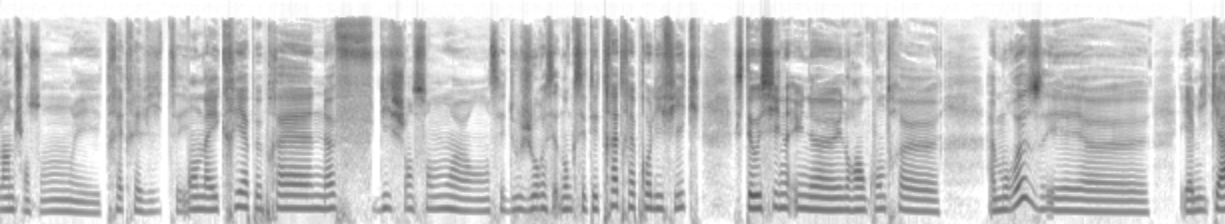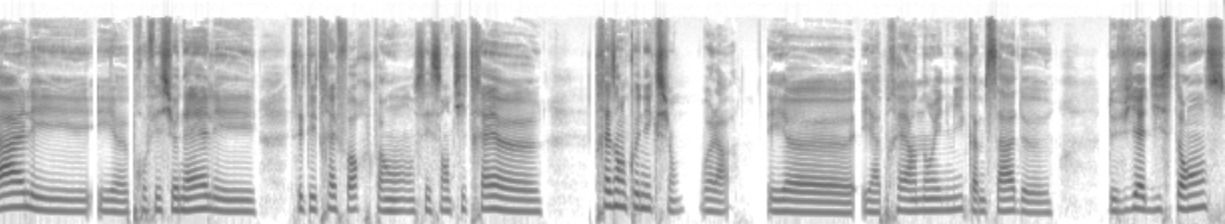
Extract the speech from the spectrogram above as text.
plein de chansons et très très vite. Et on a écrit à peu près 9-10 chansons euh, en ces 12 jours, donc c'était très très prolifique. C'était aussi une, une, rencontre euh, amoureuse et, euh, amicale et, professionnelle, et c'était très fort. Enfin, on s'est senti très, très en connexion. Voilà. Et, après un an et demi comme ça de vie à distance,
